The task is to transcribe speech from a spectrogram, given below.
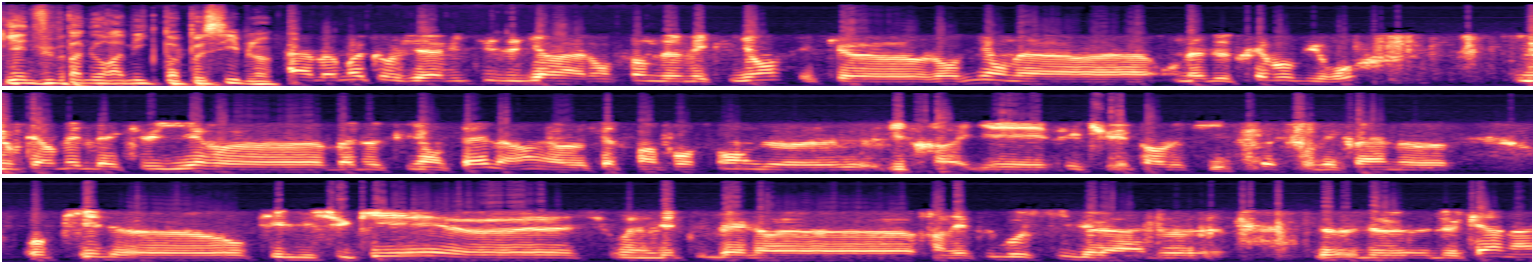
Il y a une vue panoramique, pas possible. Ah bah moi, comme j'ai l'habitude de dire à l'ensemble de mes clients, c'est qu'aujourd'hui, on a, on a de très beaux bureaux qui nous permettent d'accueillir euh, bah, notre clientèle. Hein, 80% euh, du travail est effectué par le site parce qu'on est quand même euh, au pied de au pied du Suquet euh, sur une des plus belles euh, enfin des plus beaux sites de la de de, de, de Cannes hein.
